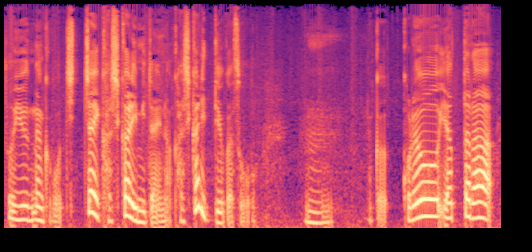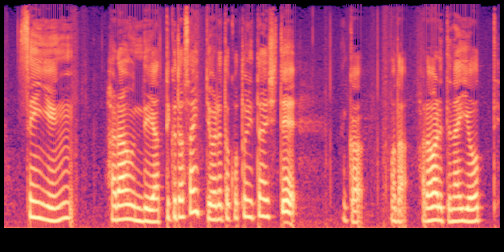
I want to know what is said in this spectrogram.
そういうなんかこうちっちゃい貸し借りみたいな、貸し借りっていうかそう、うん。なんかこれをやったら1000円払うんでやってくださいって言われたことに対して、なんかまだ払われてないよって、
